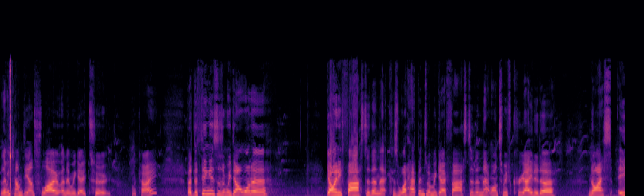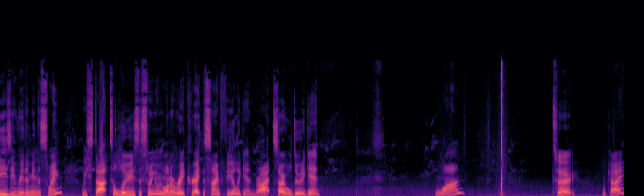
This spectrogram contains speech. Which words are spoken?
and then we come down slow and then we go two, okay? But the thing is, is that we don't wanna go any faster than that because what happens when we go faster than that, once we've created a nice, easy rhythm in the swing, we start to lose the swing and we wanna recreate the same feel again, right? So we'll do it again. One, two, okay?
